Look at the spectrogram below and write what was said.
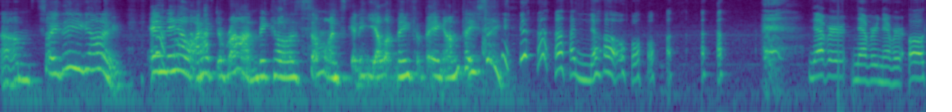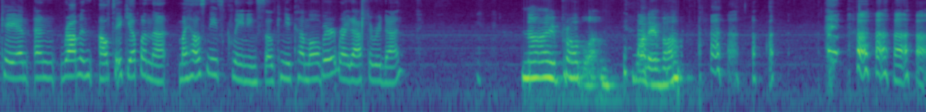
um, so there you go. And now I have to run because someone's going to yell at me for being on PC. no. never, never, never. Okay, and, and Robin, I'll take you up on that. My house needs cleaning, so can you come over right after we're done? No problem. Whatever. oh,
